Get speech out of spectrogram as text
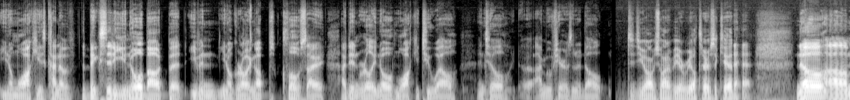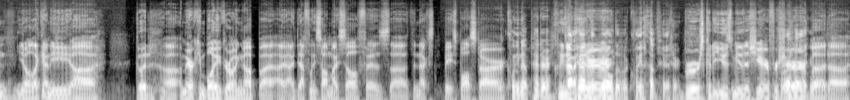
you know Milwaukee is kind of the big city you know about, but even you know growing up close, I I didn't really know Milwaukee too well until uh, I moved here as an adult. Did you always want to be a realtor as a kid? no, um, you know, like any uh, good uh, American boy growing up, I, I, definitely saw myself as uh, the next baseball star, cleanup hitter. Cleanup have the build of a cleanup hitter. Brewers could have used me this year for right. sure, but uh,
